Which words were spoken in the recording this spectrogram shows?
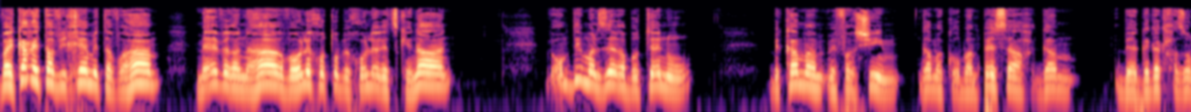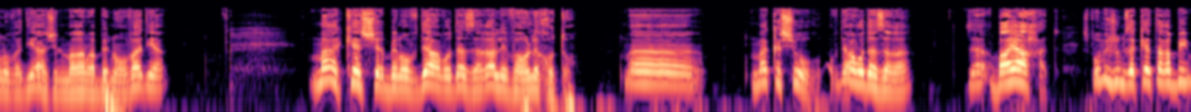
ויקח את אביכם, את אברהם, מעבר הנהר, והולך אותו בכל ארץ כנען. ועומדים על זה רבותינו בכמה מפרשים, גם הקורבן פסח, גם בהגדת חזון עובדיה של מרן רבנו עובדיה. מה הקשר בין עובדי עבודה זרה ל"והולך אותו"? מה, מה קשור? עובדי עבודה זרה, זה בעיה אחת. יש פה מישהו מזכה את הרבים.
